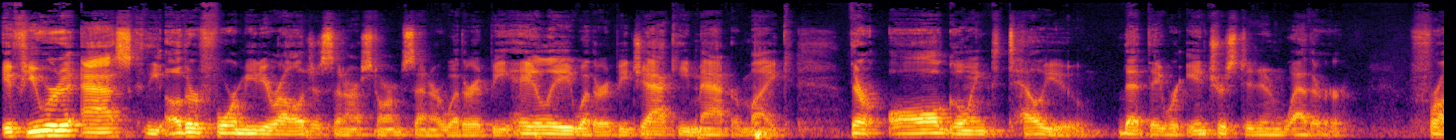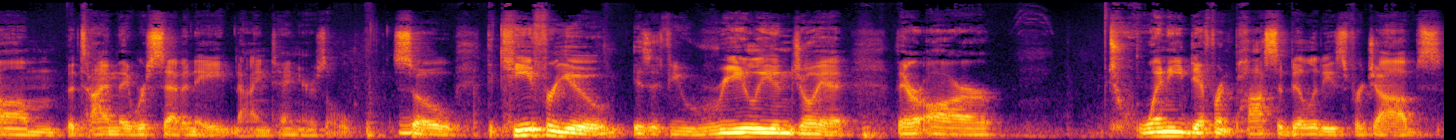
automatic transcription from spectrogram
If you were to ask the other four meteorologists in our storm center, whether it be Haley, whether it be Jackie, Matt, or Mike, they're all going to tell you that they were interested in weather from the time they were seven, eight, nine, ten years old. Mm. So the key for you is if you really enjoy it, there are 20 different possibilities for jobs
